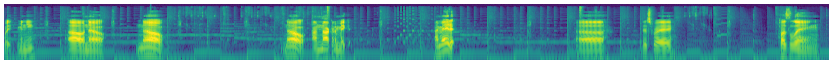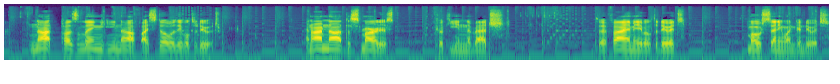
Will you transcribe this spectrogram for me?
Wait, mini? Oh, no. No! No, I'm not gonna make it. I made it! Uh, this way. Puzzling. Not puzzling enough. I still was able to do it. And I'm not the smartest cookie in the batch. So if I'm able to do it, most anyone can do it.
